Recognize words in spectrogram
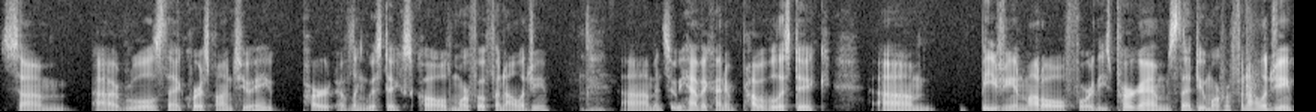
some uh, rules that correspond to a part of linguistics called morphophonology. Mm-hmm. Um, and so we have a kind of probabilistic um, Bayesian model for these programs that do morphophonology.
